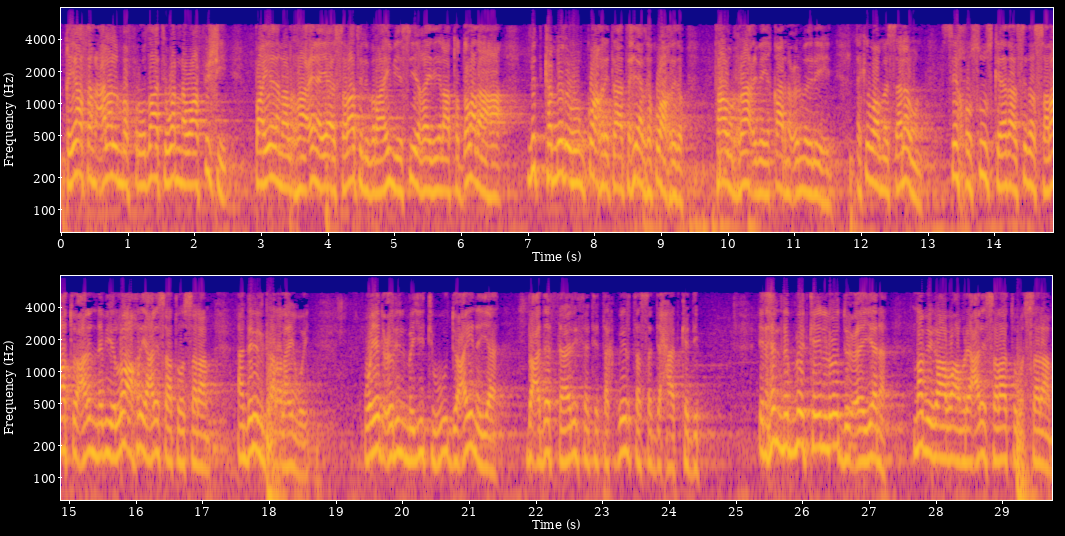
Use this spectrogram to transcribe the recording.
qiyaasan cala almafruudaati waannawaafishi baa iyadana la raacinaya salaatu ibraahim iyo siiqeedii ilaa toddobada ahaa mid ka miduhun ku akrita atixiyaadka ku akrido taaun raaci bay qaarna culimmadu leeyihiin laakiin waa masale un si khusuuskeeda sida salaatu cala nabiyi loo akriya calayh isalaatu wasalaam aan daliil gaara lahayn wey wayadcuu lilmeyiti wuu u ducaynayaa bacda ahaaliثati takbiirta saddexaad kadib in xilna meydka in loo duceeyana nabigaaba amray calayh الsalaatu wasalaam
